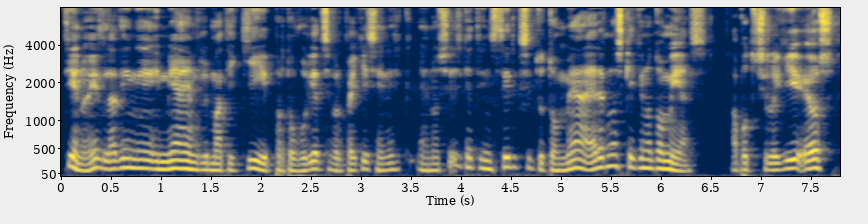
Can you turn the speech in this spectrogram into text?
Τι εννοείς, δηλαδή είναι μια εμβληματική πρωτοβουλία της Ευρωπαϊκής Ένωσης για την στήριξη του τομέα έρευνας και καινοτομίας. Από τη συλλογή έως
